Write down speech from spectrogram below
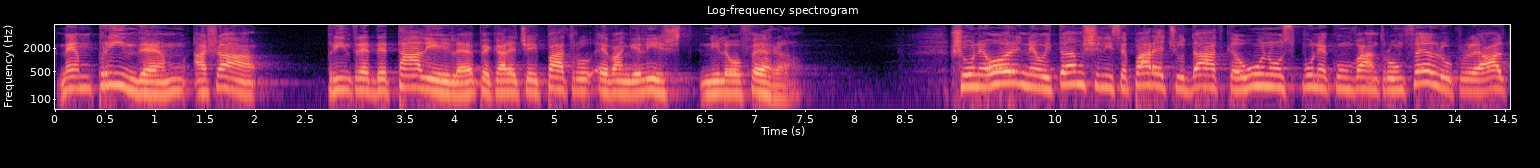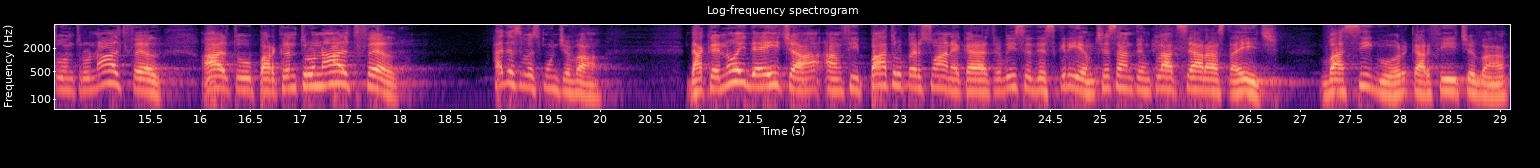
ne împrindem așa printre detaliile pe care cei patru evangeliști ni le oferă. Și uneori ne uităm și ni se pare ciudat că unul spune cumva într-un fel lucrurile, altul într-un alt fel, altul parcă într-un alt fel. Haideți să vă spun ceva. Dacă noi de aici am fi patru persoane care ar trebui să descriem ce s-a întâmplat seara asta aici, vă asigur că ar fi ceva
